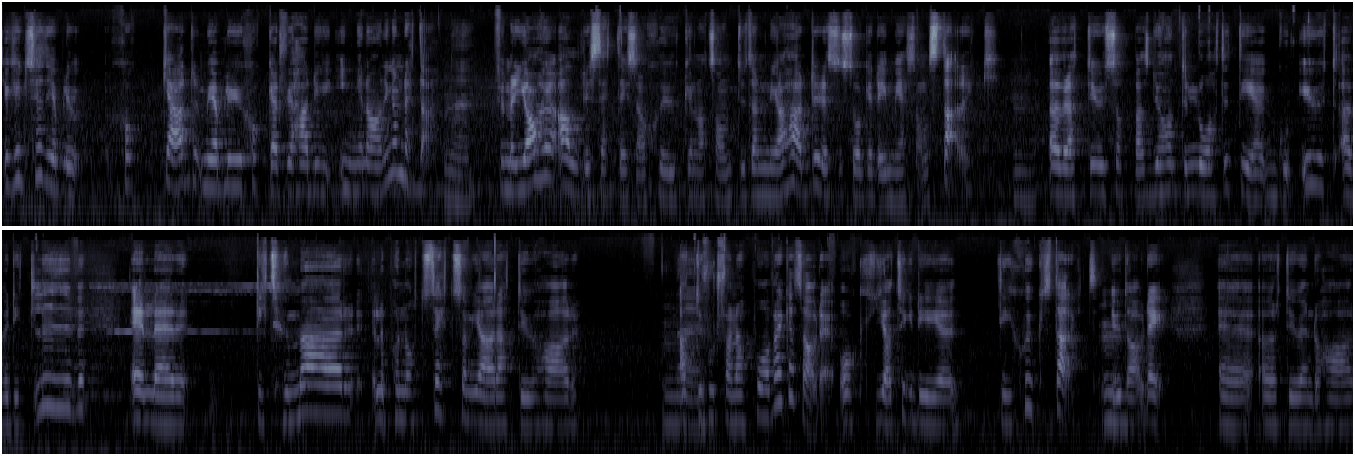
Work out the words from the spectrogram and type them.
Jag kan inte säga att jag blev chockad, men jag blev ju chockad för jag hade ju ingen aning om detta. Nej. För men jag har ju aldrig sett dig som sjuk eller något sånt utan när jag hörde det så såg jag dig mer som stark. Mm. Över att du så pass, du har inte låtit det gå ut över ditt liv eller ditt humör eller på något sätt som gör att du har Nej. att du fortfarande har påverkats av det. Och jag tycker det är, det är sjukt starkt Mm. utav dig. Eh, att du ändå har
